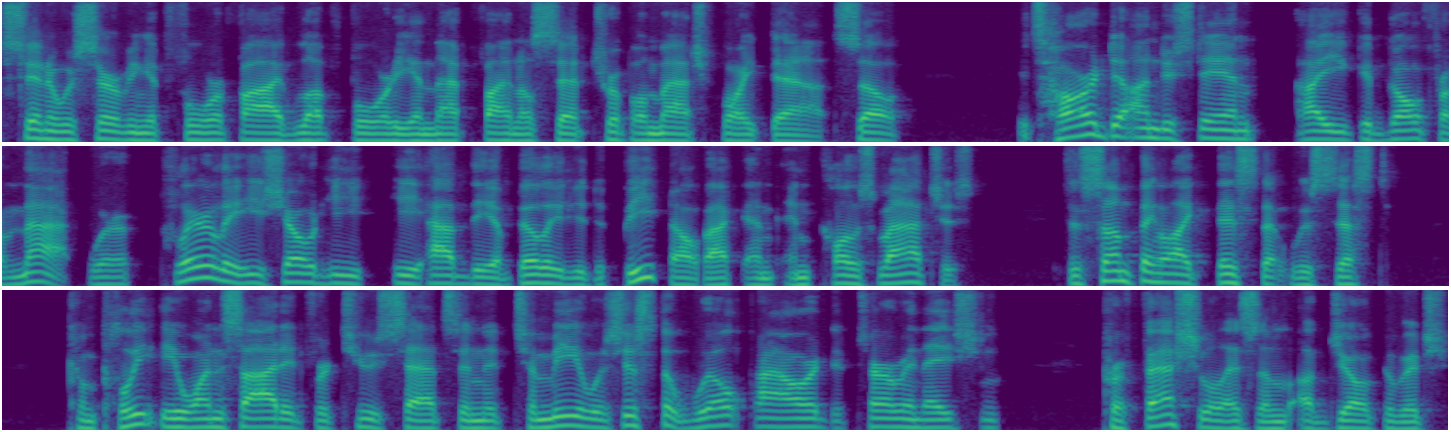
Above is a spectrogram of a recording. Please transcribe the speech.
Sinner was serving at four five, love forty in that final set, triple match point down. So it's hard to understand how you could go from that, where clearly he showed he he had the ability to beat Novak and, and close matches, to something like this that was just completely one sided for two sets. And it, to me, it was just the willpower, determination, professionalism of Djokovic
